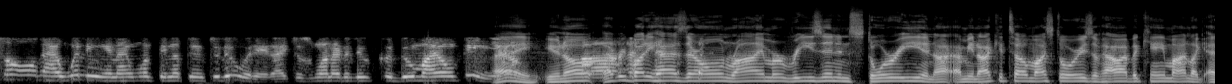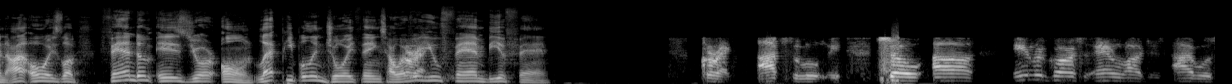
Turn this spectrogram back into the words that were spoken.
saw all that winning and I wanted nothing to do with it. I just wanted to do could do my own thing. You Hey, know? you know, Uh, everybody has their own rhyme or reason and story, and I, I mean, I could tell my stories of how I became mine. Like, and I always love fandom is your own. Let people enjoy things. However Correct. you fan, be a fan. Correct. Absolutely. So, uh, in regards to Aaron Rodgers, I was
